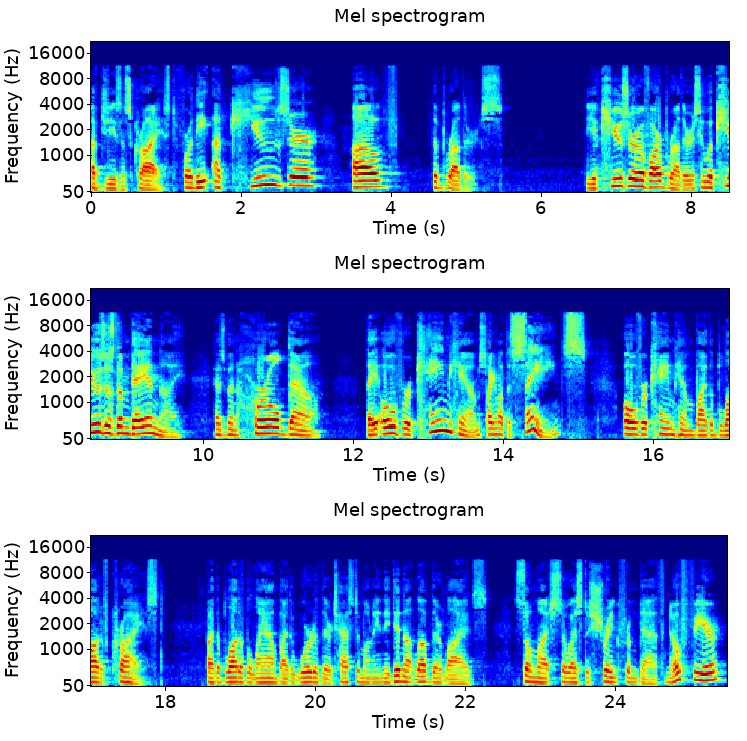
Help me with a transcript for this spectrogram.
of Jesus Christ. For the accuser of the brothers, the accuser of our brothers, who accuses them day and night, has been hurled down. They overcame him, talking about the saints, overcame him by the blood of Christ, by the blood of the Lamb, by the word of their testimony, and they did not love their lives so much so as to shrink from death. No fear,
